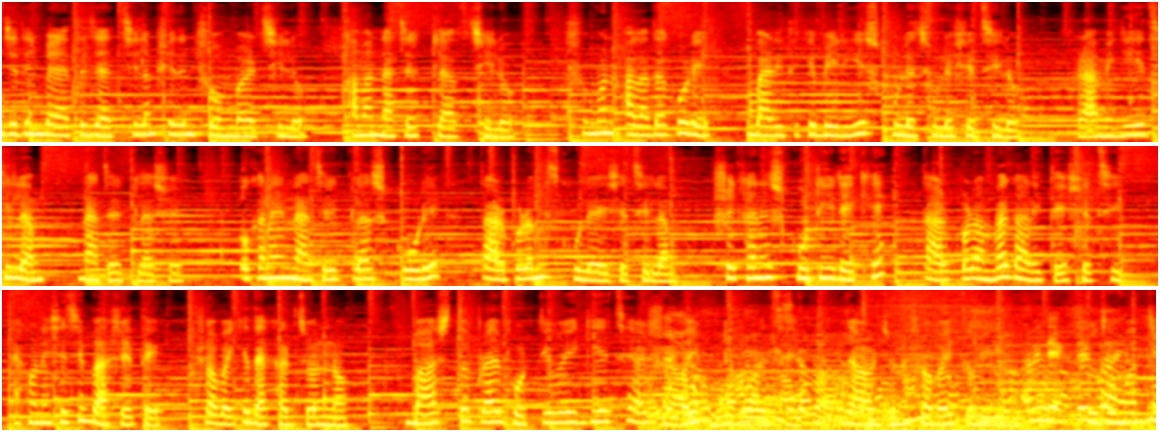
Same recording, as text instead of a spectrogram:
যেদিন বেড়াতে যাচ্ছিলাম সেদিন সোমবার ছিল। আমার নাচের ক্লাস ছিল। সুমন আলাদা করে বাড়ি থেকে বেরিয়ে স্কুলে চলে এসেছিল। আর আমি গিয়েছিলাম নাচের ক্লাসে। ওখানে নাচের ক্লাস করে তারপর আমি স্কুলে এসেছিলাম। সেখানে স্কুটি রেখে তারপর আমরা গাড়িতে এসেছি। এখন এসেছি বাসেতে সবাইকে দেখার জন্য। বাস তো প্রায় ভর্তি হয়ে গিয়েছে আর সবাই উঠে পড়েছে। যাওয়ার জন্য সবাই তৈরি। শুধুমাত্র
